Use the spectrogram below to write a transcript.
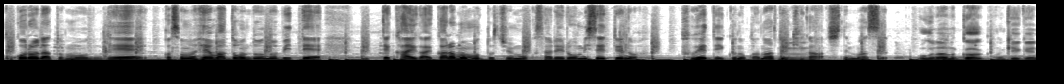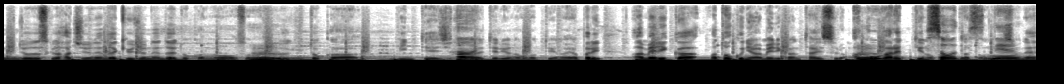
ところだと思うので、うん、その辺はどんどん伸びていって海外からももっと注目されるお店っていうのは増えていくのかなという気がしてます。うん。僕なんか経験上ですけど80年代90年代とかのその古着とかヴィンテージと言われているようなものっていうのはやっぱりアメリカ、まあ、特にアメリカに対する憧れっていうのがあったと思うんですよね。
